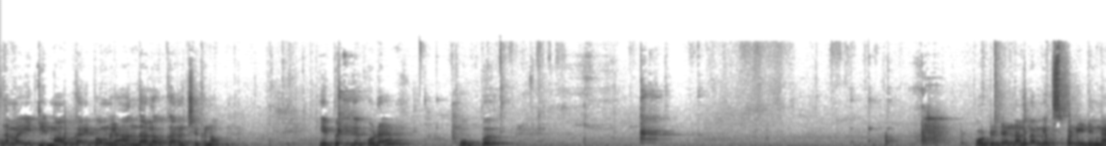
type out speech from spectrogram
நம்ம இட்லி மாவு கரைப்போம்ல அந்த அளவுக்கு அரைச்சிக்கணும். இப்போ இது கூட உப்பு போட்டுட்டு நல்லா மிக்ஸ் பண்ணிவிடுங்க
